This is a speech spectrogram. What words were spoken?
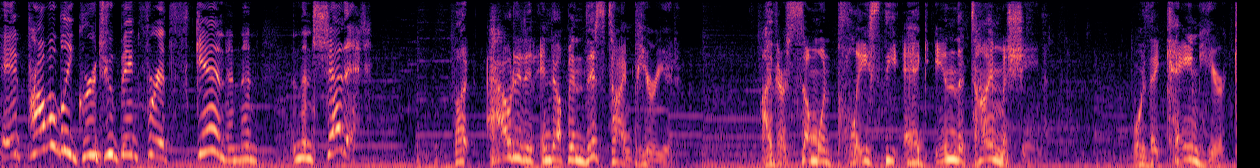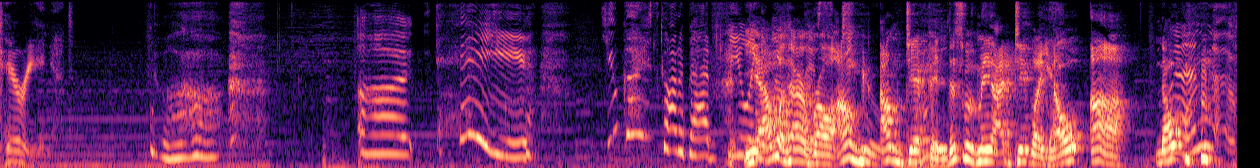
It probably grew too big for its skin and then and then shed it. But how did it end up in this time period? Either someone placed the egg in the time machine, or they came here carrying it. Uh, uh hey. You guys got a bad feeling. Yeah, I'm with her, bro. I'm too, I'm dipping. right? This was me. I dip like no, uh, no. Then uh,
